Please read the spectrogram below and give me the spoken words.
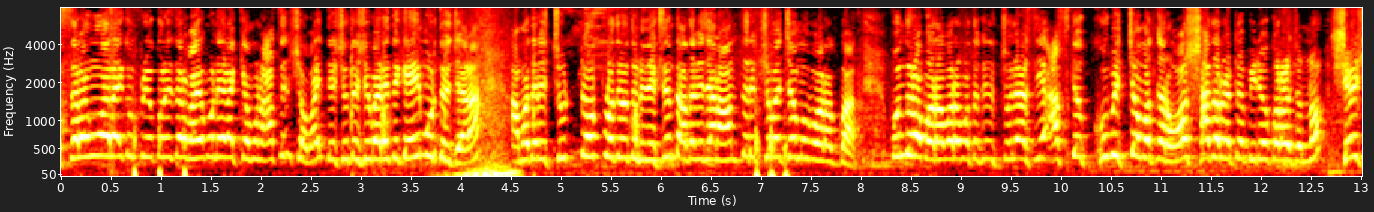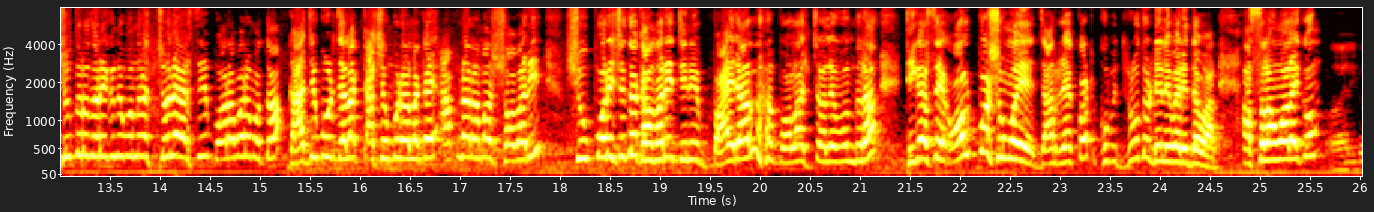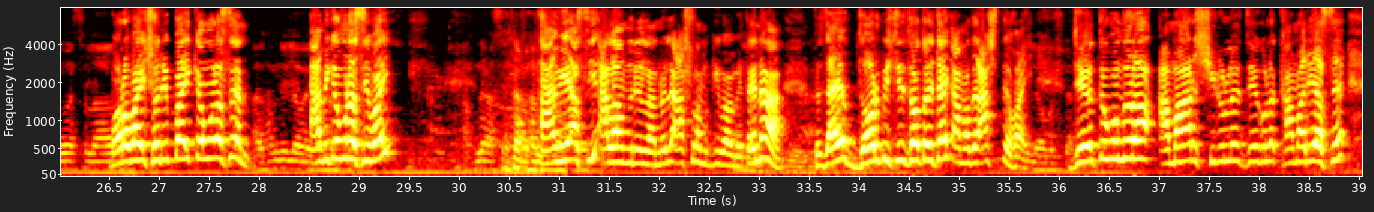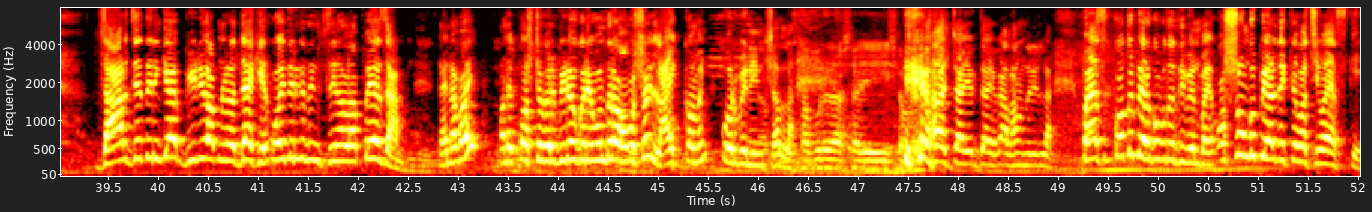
আসসালামু আলাইকুম প্রিয় কলেজার ভাই বোনেরা কেমন আছেন সবাই? দেশ দেশে বাইরে থেকে এই মুহূর্তে যারা আমাদের এই ছোট্ট প্রতিবেদনে দেখছেন তাদেরকে জানা আন্তরিক শুভেচ্ছা মোবারকবাদ। বন্ধুরা বরাবর মতো কিন্তু চলে আসছি। আজকে খুবই চমৎকার অসাধারণ একটা ভিডিও করার জন্য। সেই সূত্র ধরে কিন্তু বন্ধুরা চলে আসছি বরাবর মতো গাজীপুর জেলা কাশিমপুর এলাকায় আপনার আমার সবারই সুপরিচিত খামারি যিনি ভাইরাল বলা চলে বন্ধুরা। ঠিক আছে অল্প সময়ে যার রেকর্ড খুবই দ্রুত ডেলিভারি দেওয়ার। আসসালামু আলাইকুম। বড় ভাই শরীফ ভাই কেমন আছেন? আলহামদুলিল্লাহ ভাই। আমি কেমন আছি ভাই। আমি আছি আলহামদুলিল্লাহ নইলে আসলাম কীভাবে তাই না? তো যাই হোক জ্বর বৃষ্টি যতই থাক আমাদের আসতে হয়। যেহেতু বন্ধুরা আমার শিডিউলে যেগুলো খামারি আছে যার যেদিনকে ভিডিও আপনারা দেখেন ওই দিনকে দিন সিনেমা পেয়ে যান। তাই না ভাই? অনেক কষ্ট করে ভিডিও করি। বন্ধুরা অবশ্যই লাইক কমেন্ট করবেন ইনশাল্লাহ। সব যাই হোক যাই হোক আলহামদুলিল্লাহ। ভাই আজকে কত পেয়ার কবুতর দিবেন ভাই? অসংখ্য পেয়ার দেখতে পাচ্ছি ভাই আজকে।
